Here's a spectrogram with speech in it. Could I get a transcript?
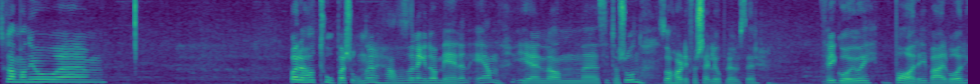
Skal man jo eh, bare ha to personer. Altså, så lenge du har mer enn én i en eller annen eh, situasjon, så har de forskjellige opplevelser. For vi går jo i, bare i hver vår.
